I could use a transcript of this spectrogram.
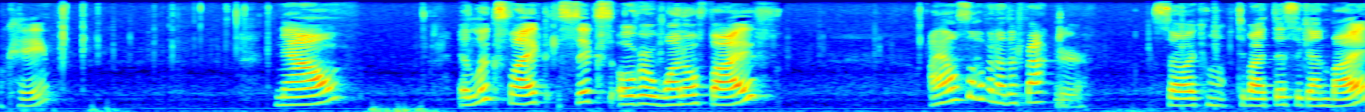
Okay. Now, it looks like 6 over 105. I also have another factor. So I can divide this again by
